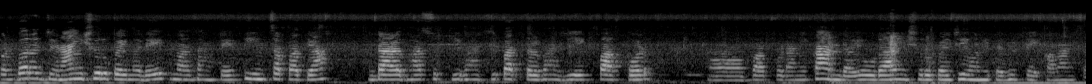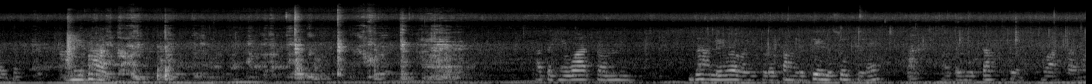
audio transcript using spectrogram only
पण बरंच जण ऐंशी रुपयामध्ये तुम्हाला सांगते तीन चपात्या डाळ भात सुकी भाजी पातळ भाजी एक पापड पापड आणि कांदा एवढं ऐंशी रुपये जेवण इथं भेटतं एका माणसाचं. आणि भात. आता हे वाटण झाले बाबा इकडं चांगलं तेल सुटले आता हे टाकते वाटाला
